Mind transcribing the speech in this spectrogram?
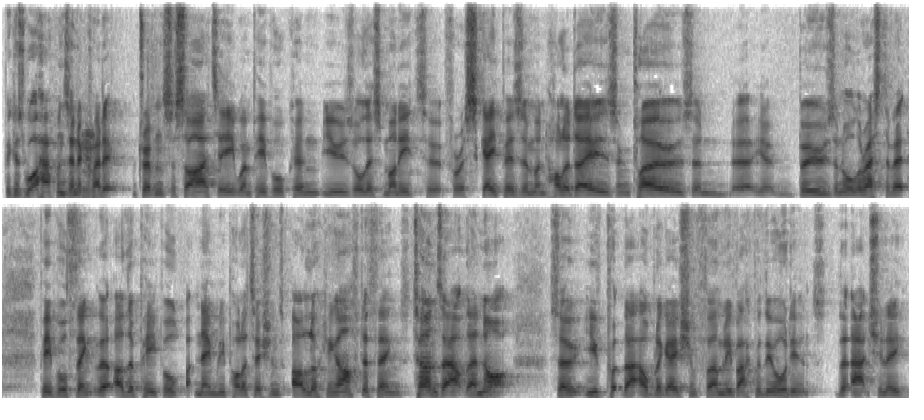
Because what happens in a credit driven society when people can use all this money to, for escapism and holidays and clothes and uh, you know, booze and all the rest of it, people think that other people, namely politicians, are looking after things. Turns out they're not. So you've put that obligation firmly back with the audience that actually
